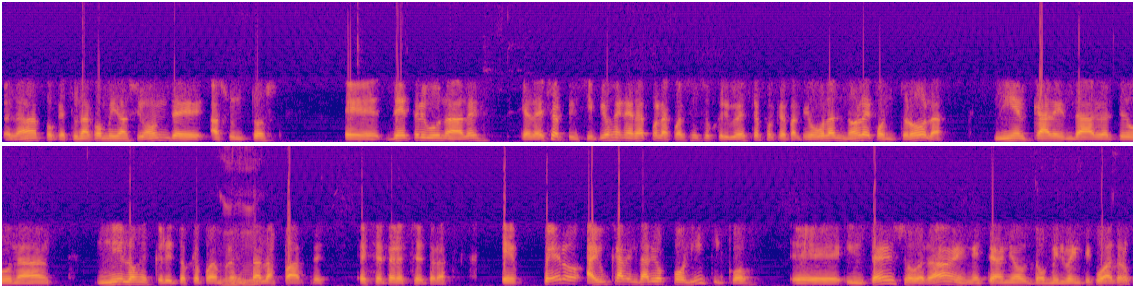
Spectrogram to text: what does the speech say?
¿verdad? Porque es una combinación de asuntos eh, de tribunales, que de hecho el principio general por la cual se suscribió este, porque el Partido Popular no le controla ni el calendario del tribunal, ni los escritos que pueden presentar las partes, etcétera, etcétera. Eh, pero hay un calendario político eh, intenso, ¿verdad?, en este año 2024.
